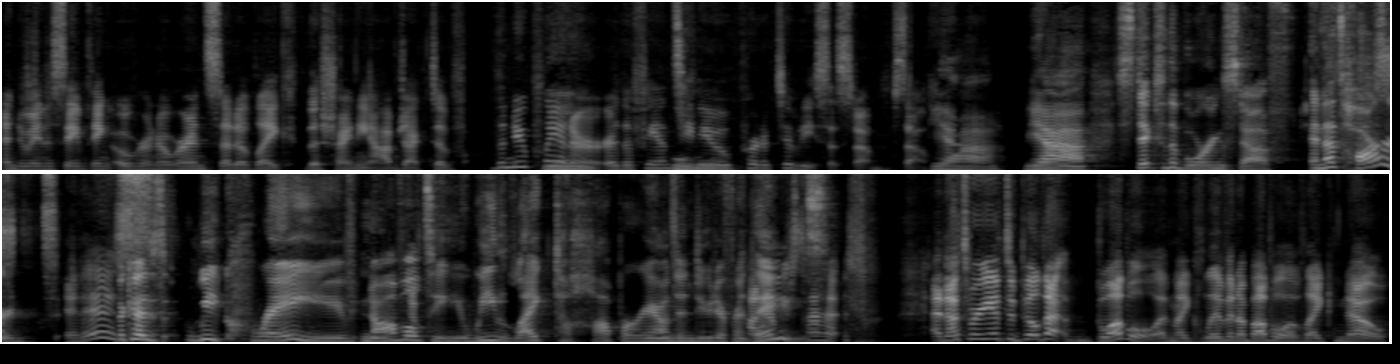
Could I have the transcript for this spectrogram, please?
and doing the same thing over and over instead of like the shiny object of the new mm-hmm. planner or the fancy new mm-hmm. productivity system. So Yeah. Yeah. Stick to the boring stuff. And that's hard It is because we crave novelty. We like to hop around and do different things. 100%. And that's where you have to build that bubble and like live in a bubble of like, no,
